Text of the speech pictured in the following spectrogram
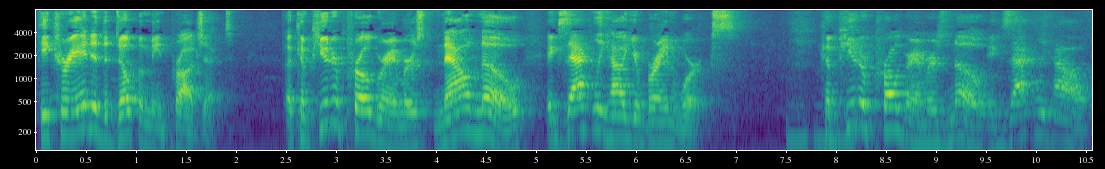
He created the Dopamine Project. Computer programmers now know exactly how your brain works. Computer programmers know exactly how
